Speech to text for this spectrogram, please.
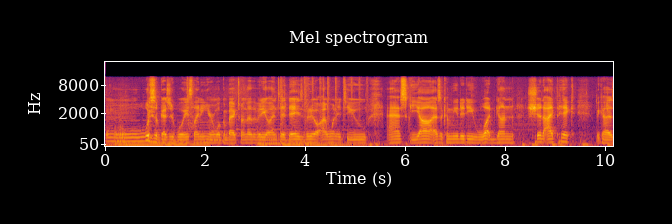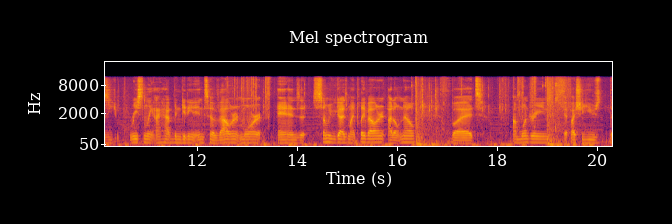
What is up guys, your boy Ace Lightning here and welcome back to another video. In today's video I wanted to ask y'all as a community what gun should I pick because recently I have been getting into Valorant more and some of you guys might play Valorant, I don't know, but I'm wondering if I should use the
